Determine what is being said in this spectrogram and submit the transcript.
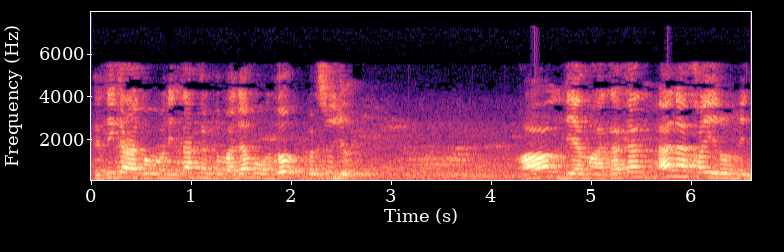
Ketika aku memerintahkan kepadamu untuk bersujud. Qal dia mengatakan ana khairun min.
